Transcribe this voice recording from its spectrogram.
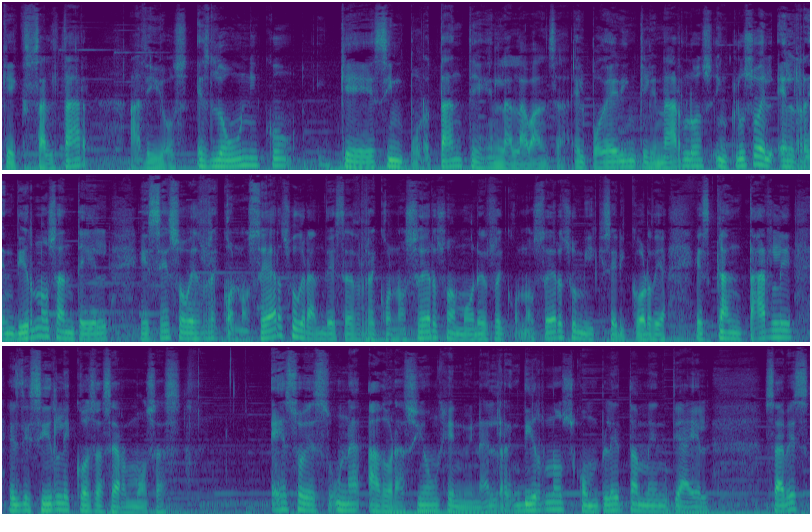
que exaltar a Dios. Es lo único que es importante en la alabanza, el poder inclinarlos, incluso el, rendirnos ante Él, es eso, es reconocer su grandeza, es reconocer su amor, es reconocer su misericordia, es cantarle, es decirle cosas hermosas. Eso es una adoración genuina, el rendirnos completamente a Él. ¿Sabes?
